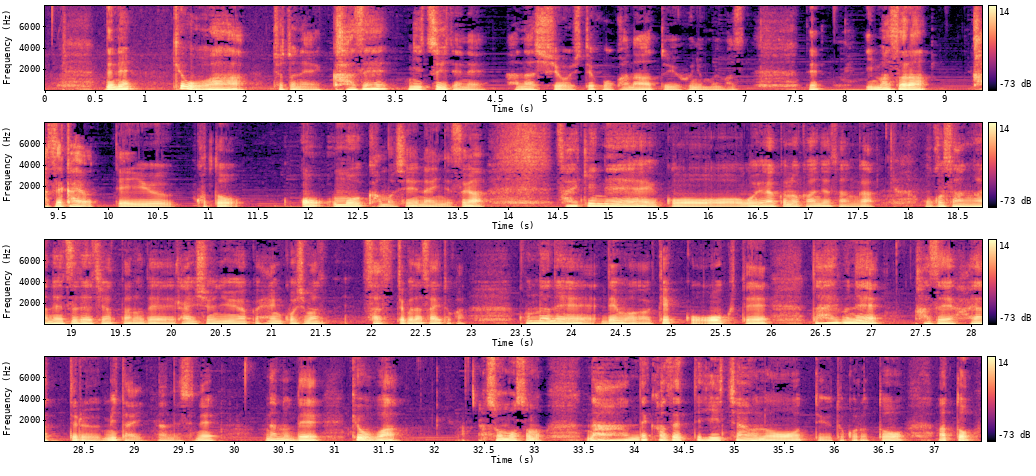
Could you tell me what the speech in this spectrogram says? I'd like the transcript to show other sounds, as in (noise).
でね、今日は、ちょっとね、風についてね、話をしていこうかなというふうに思います。で、今更風邪かよっていうことを思うかもしれないんですが、最近ね、こう、ご予約の患者さんが、お子さんが熱出ちゃったので、来週に予約変更します、させてくださいとか、こんなね、電話が結構多くて、だいぶね、風邪流行ってるみたいなんですね。なので、今日は、そもそも、なんで風邪ってひいちゃうの？っていうところと、あと、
